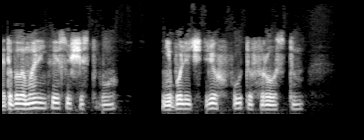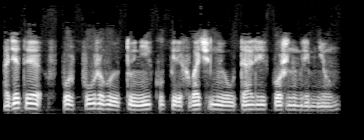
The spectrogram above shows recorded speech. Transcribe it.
Это было маленькое существо, не более четырех футов ростом, одетое в пурпуровую тунику, перехваченную у талии кожаным ремнем.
